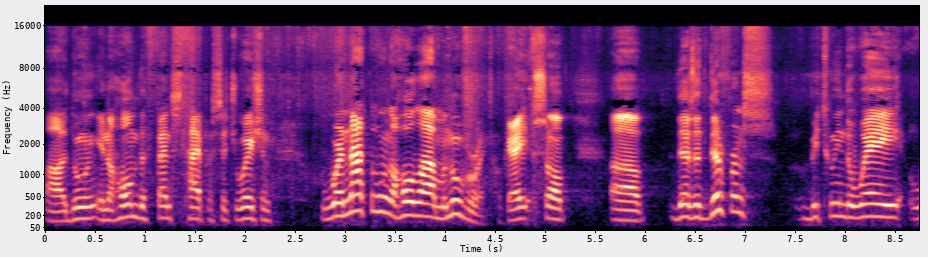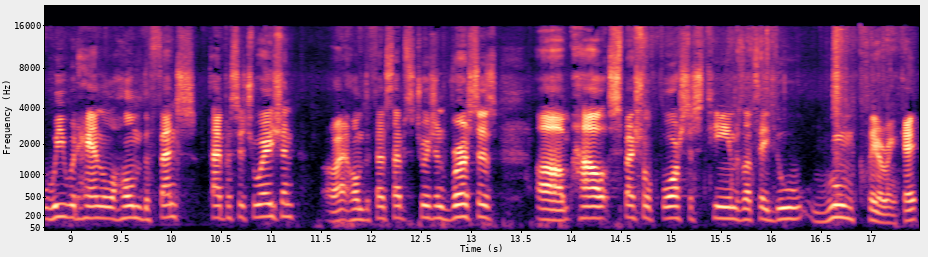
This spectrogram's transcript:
uh, doing in a home defense type of situation, we're not doing a whole lot of maneuvering. Okay, so uh, there's a difference between the way we would handle a home defense type of situation, all right, home defense type of situation versus um, how special forces teams, let's say, do room clearing. Okay,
